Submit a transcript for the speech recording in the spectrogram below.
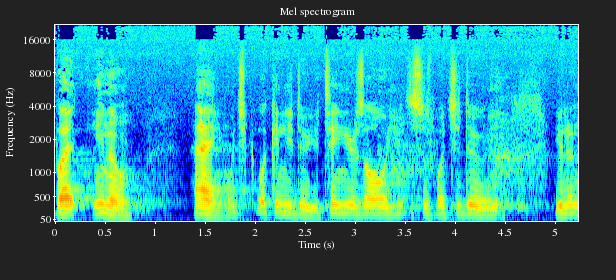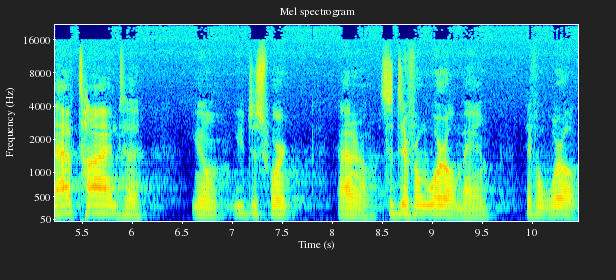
but, you know, hey, what, you, what can you do? You're 10 years old. You, this is what you do. You, you didn't have time to, you know, you just weren't, I don't know. It's a different world, man. Different world.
